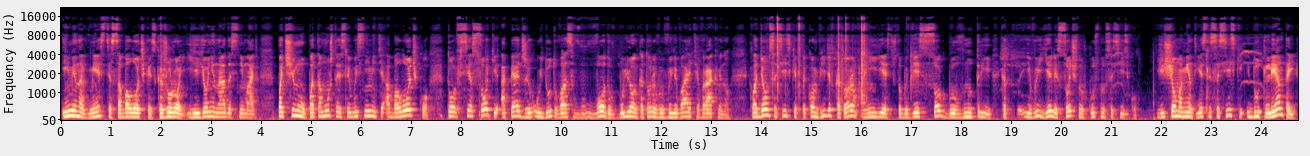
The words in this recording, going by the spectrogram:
именно вместе с оболочкой, с кожурой. Ее не надо снимать. Почему? Потому что если вы снимете оболочку, то все соки опять же уйдут у вас в воду, в бульон, который вы выливаете в раковину. Кладем сосиски в таком виде, в котором они есть, чтобы весь сок был внутри, и вы ели сочную вкусную сосиску. Еще момент, если сосиски идут лентой,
